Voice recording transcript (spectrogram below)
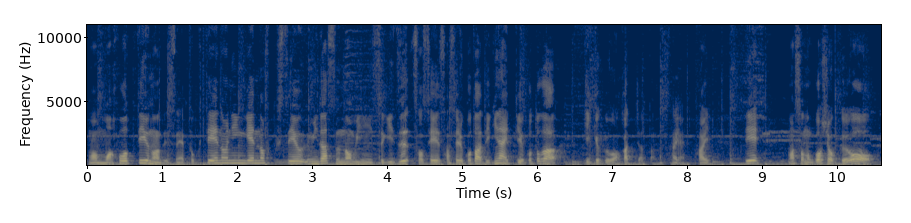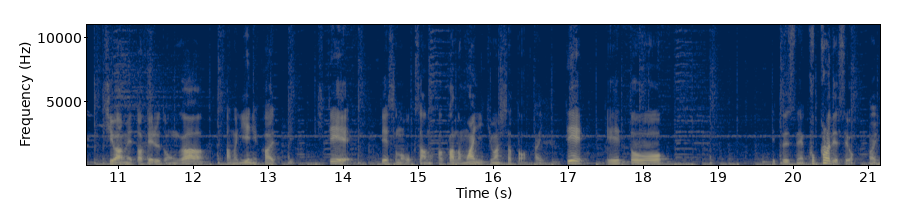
まあ、魔法っていうのはですね特定の人間の複製を生み出すのみに過ぎず蘇生させることはできないっていうことが結局分かっちゃったんですね、はい。で、まあ、その5色を極めたフェルドンがあの家に帰ってきてでその奥さんの墓の前に行きましたと。はい。でえっ、とえっとですねここからですよ。はい。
